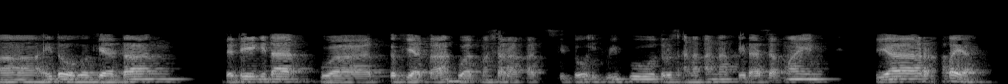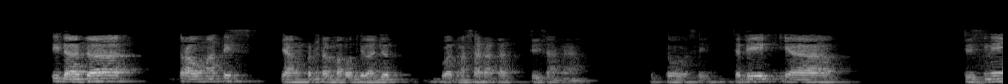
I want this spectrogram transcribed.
uh, itu kegiatan. Jadi kita buat kegiatan buat masyarakat situ, ibu-ibu, terus anak-anak kita ajak main, biar apa ya, tidak ada traumatis yang berdampak lebih lanjut buat masyarakat di sana. Itu sih. Jadi ya di sini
